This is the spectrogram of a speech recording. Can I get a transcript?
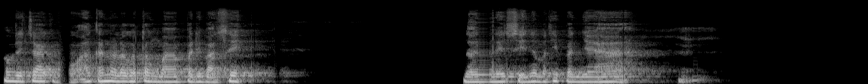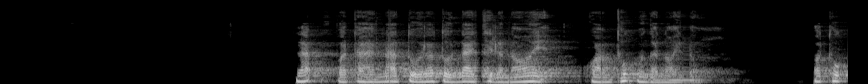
พระพุทธเจ้าก็บอกอากันเราก็ต้องมาปฏิบัติสิ เดินในศีลสมาธิปัญญา ละประทานละตัวละตนได้ทีละน้อย ความทุกข์มันก็น้อยลง เพราะทุกข์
